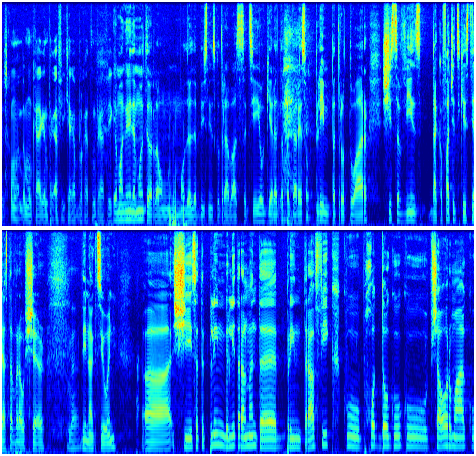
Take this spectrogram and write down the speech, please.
își comandă mâncare în trafic, era blocat în trafic. Eu m-am gândit de multe ori la un model de business cu treaba asta, să-ți iei o gheretă pe care să o plimbi pe trotuar și să vinzi, dacă faceți chestia asta vreau share Da. din acțiuni. Uh, și să te plimbi literalmente prin trafic cu hot dog-ul, cu shawarma, cu...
